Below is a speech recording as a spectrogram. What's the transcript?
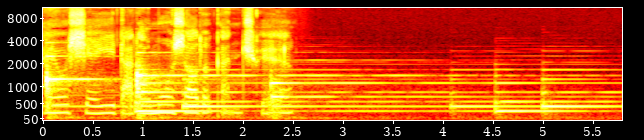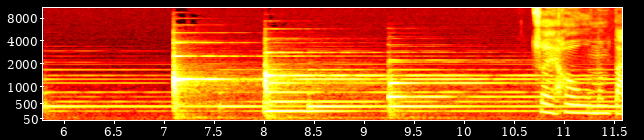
还有血液打到末梢的感觉。最后，我们把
